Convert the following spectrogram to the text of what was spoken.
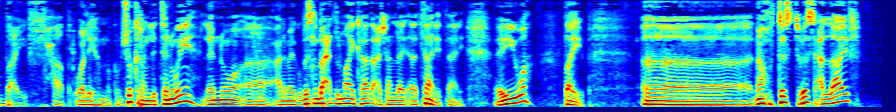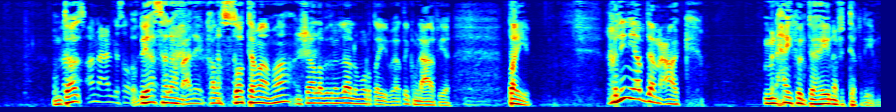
ضعيف. حاضر. ولا يهمكم. شكرا للتنويه لأنه آه على ما يقول. بس بعد المايك هذا عشان الثاني الثاني أيوه. طيب. آه ناخذ test بس على ال live. ممتاز؟ أنا علي صوت يا سلام عليك. خلاص الصوت تمام ها؟ إن شاء الله بإذن الله الأمور طيبة. يعطيكم العافية. طيب. خليني أبدأ معك من حيث انتهينا في التقديم.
